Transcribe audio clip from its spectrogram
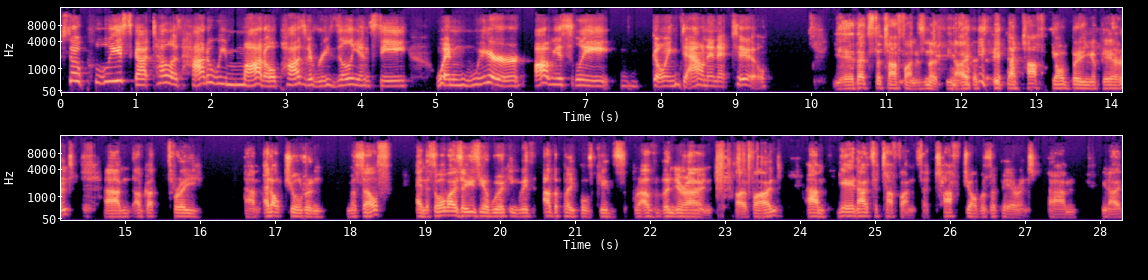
So please, Scott, tell us how do we model positive resiliency when we're obviously going down in it too. Yeah, that's the tough one, isn't it? You know, it's, it's a tough job being a parent. Um, I've got three um, adult children myself, and it's always easier working with other people's kids rather than your own, I find. Um, yeah, no, it's a tough one. It's a tough job as a parent. Um, you know,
